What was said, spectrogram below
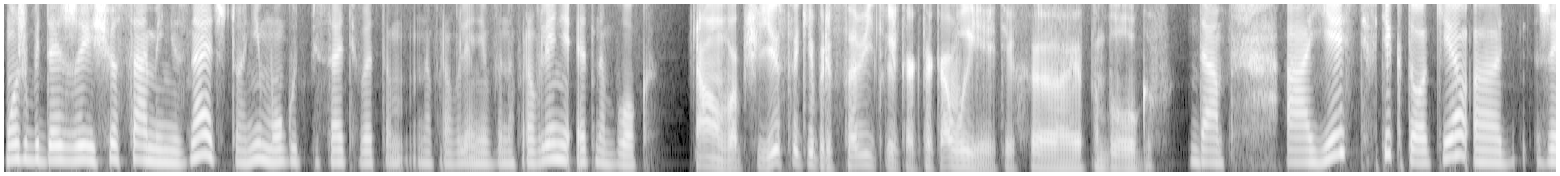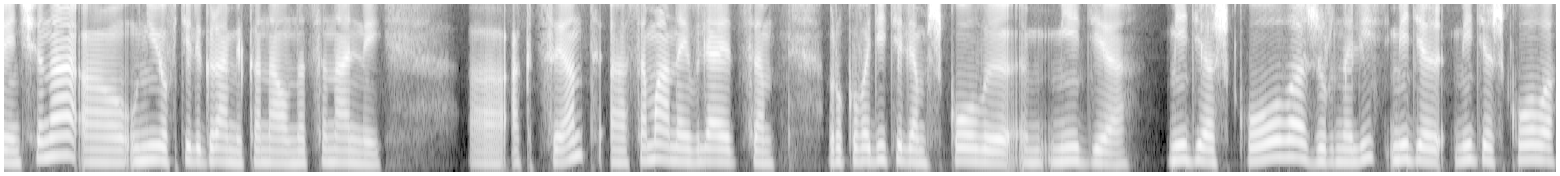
может быть, даже еще сами не знают, что они могут писать в этом направлении, в направлении этноблог. А вообще есть такие представители, как таковые, этих э, этноблогов? Да. А есть в ТикТоке э, женщина, э, у нее в Телеграме канал «Национальный акцент». Сама она является руководителем школы медиа, медиашкола, журналист, медиа, медиашкола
